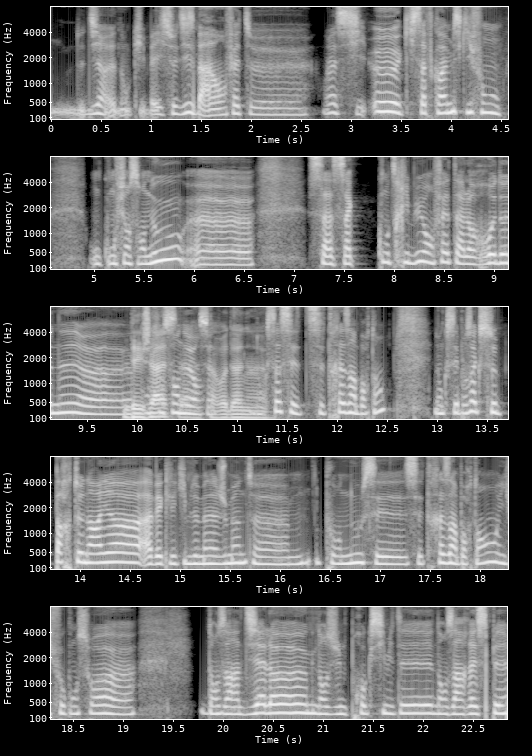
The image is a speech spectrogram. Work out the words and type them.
de dire donc bah, ils se disent bah en fait euh, voilà si eux qui savent quand même ce qu'ils font ont confiance en nous euh, ça ça contribue en fait à leur redonner euh, déjà ça, en eux, ça redonne donc ça c'est c'est très important. Donc c'est pour ça que ce partenariat avec l'équipe de management euh, pour nous c'est c'est très important. Il faut qu'on soit euh, dans un dialogue dans une proximité dans un respect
